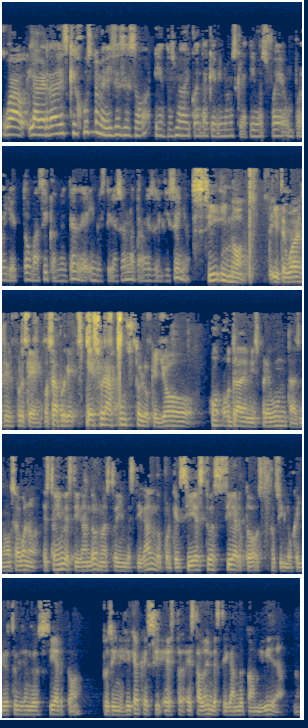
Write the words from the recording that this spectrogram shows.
Wow, la verdad es que justo me dices eso y entonces me doy cuenta que Binomios Creativos fue un proyecto básicamente de investigación a través del diseño. Sí y no. Y te voy a decir por qué. O sea, porque eso era justo lo que yo otra de mis preguntas, ¿no? O sea, bueno, ¿estoy investigando no estoy investigando? Porque si esto es cierto, o si lo que yo estoy diciendo es cierto, pues significa que sí, he, estado investigando toda mi vida, ¿no?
